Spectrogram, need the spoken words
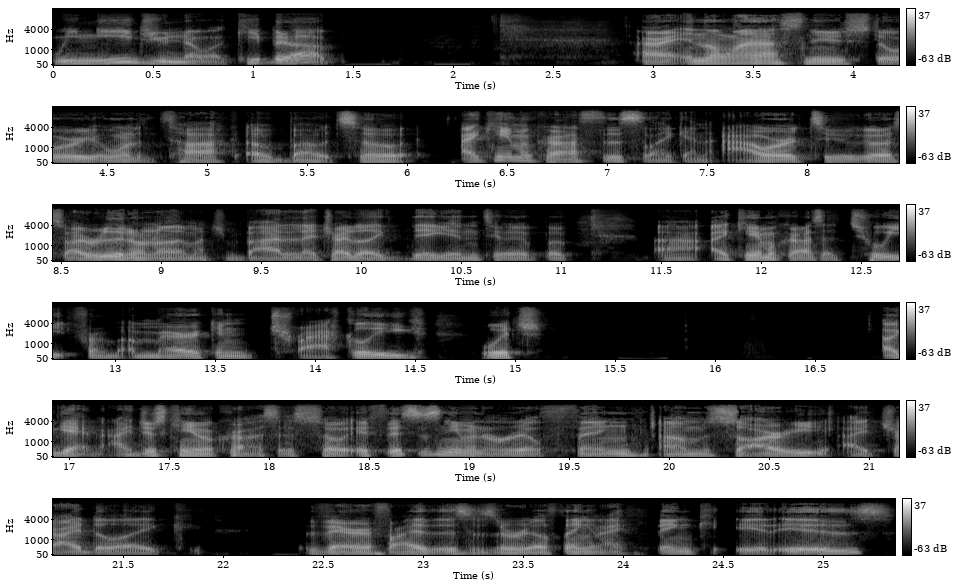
We need you noah. Keep it up all right, in the last news story I wanted to talk about. So I came across this like an hour or two ago, so I really don't know that much about it. I tried to like dig into it, but uh, I came across a tweet from American Track League, which again, I just came across this. So if this isn't even a real thing, I'm sorry. I tried to like verify this is a real thing, and I think it is.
